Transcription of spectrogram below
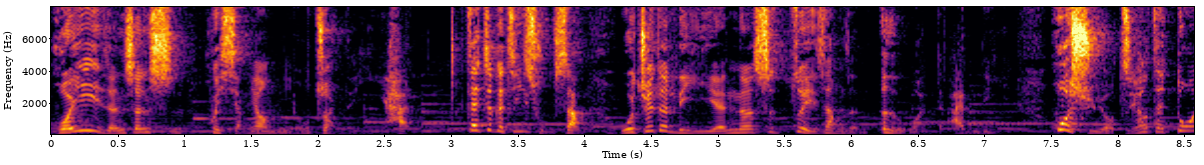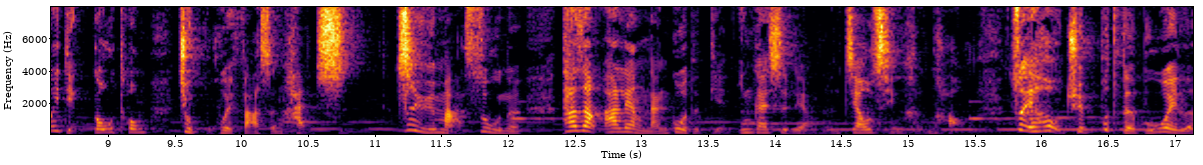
回忆人生时会想要扭转的遗憾。在这个基础上，我觉得李严呢是最让人扼腕的案例。或许哦，只要再多一点沟通，就不会发生憾事。至于马谡呢，他让阿亮难过的点，应该是两人交情很好，最后却不得不为了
